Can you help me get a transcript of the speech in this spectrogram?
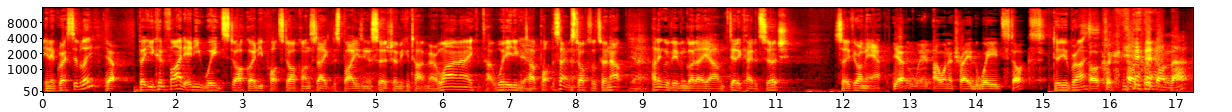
in aggressively. Yep. But you can find any weed stock or any pot stock on stake just by using a search term. You can type marijuana, you can type weed, you can Yeah. type pot. The same stocks will turn up. Yeah. I think we've even got a um, dedicated search. So if you're on the app or Yep. the web, I want to trade weed stocks. do you, Bryce? I'll click, I'll click on that.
